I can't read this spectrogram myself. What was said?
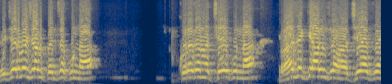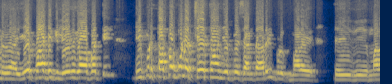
రిజర్వేషన్లు పెంచకుండా కులగణ చేయకుండా రాజకీయాలు చే- చేయాల్సిన ఏ పార్టీకి లేదు కాబట్టి ఇప్పుడు తప్పకుండా చేస్తామని చెప్పేసి అంటారు. ఇప్పుడు మన ఇది మన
